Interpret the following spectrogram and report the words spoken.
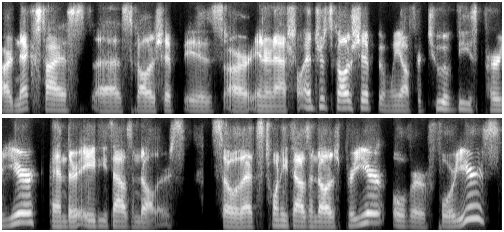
our next highest uh, scholarship is our International Entrance Scholarship, and we offer two of these per year, and they're $80,000. So that's $20,000 per year over four years.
